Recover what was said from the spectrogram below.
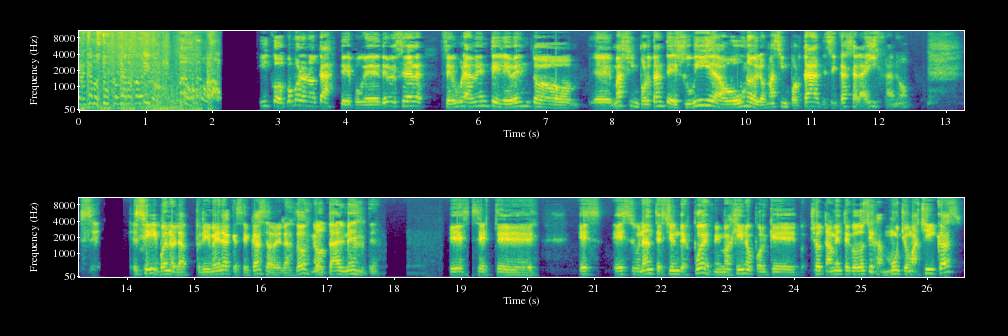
porque arrancamos tu programa favorito. ¡Vamos! Ico, ¿cómo lo notaste? Porque debe ser seguramente el evento eh, más importante de su vida o uno de los más importantes. Se casa la hija, ¿no? Sí, sí, bueno, la primera que se casa de las dos, ¿no? Totalmente. Es este es, es un antes y un después, me imagino, porque yo también tengo dos hijas mucho más chicas,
